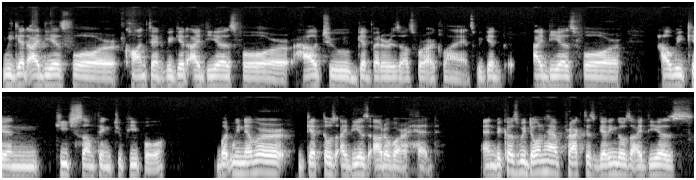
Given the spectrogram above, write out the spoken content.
We get ideas for content, we get ideas for how to get better results for our clients, we get ideas for how we can teach something to people, but we never get those ideas out of our head. And because we don't have practice getting those ideas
